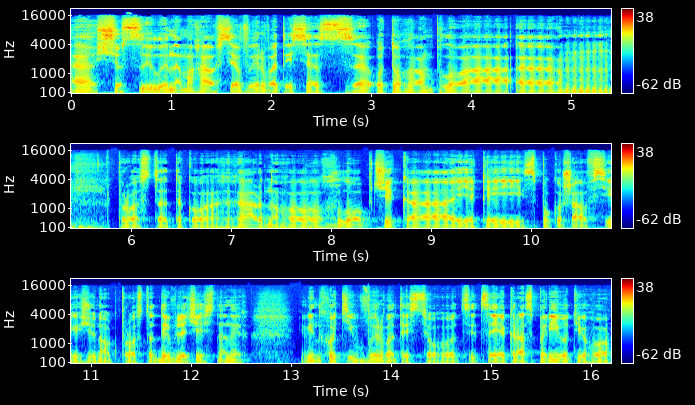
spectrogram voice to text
Е, щосили намагався вирватися з отого амплуа ем, просто такого гарного mm-hmm. хлопчика, який спокушав всіх жінок, просто дивлячись на них. Він хотів вирвати з цього. Це, це якраз період його,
